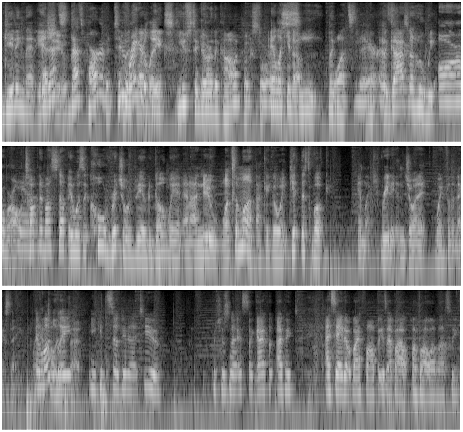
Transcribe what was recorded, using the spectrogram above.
getting that And issue. that's that's part of it too. It's like Regularly. the excuse to go to the comic book store and, And, like, you know, see the- what's there. the guys know who we are. We're all Yeah. talking about stuff. It was a cool ritual to be able to go in, and I knew once a month I could go and get this book and like read it, enjoy it, wait for the next thing. Like, and I totally luckily, you can still do that too, which is nice. Like I, I picked, I say I don't buy floppies. I bought, I bought one last week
